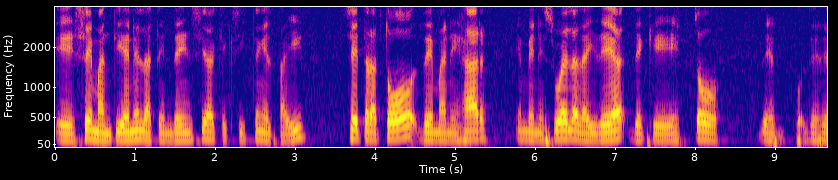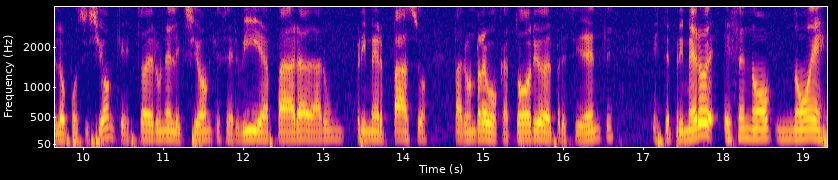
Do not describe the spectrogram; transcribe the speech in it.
eh, se mantiene la tendencia que existe en el país. Se trató de manejar en Venezuela la idea de que esto, desde la oposición, que esto era una elección que servía para dar un primer paso para un revocatorio del presidente. Este, primero, esa no, es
